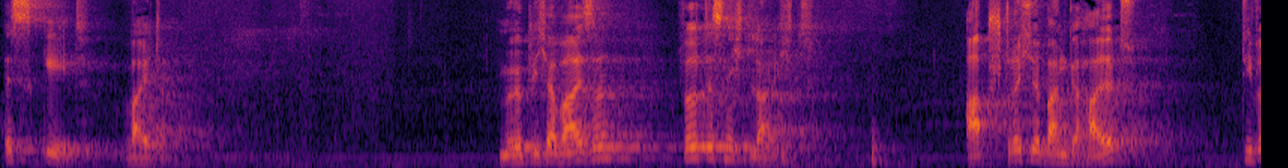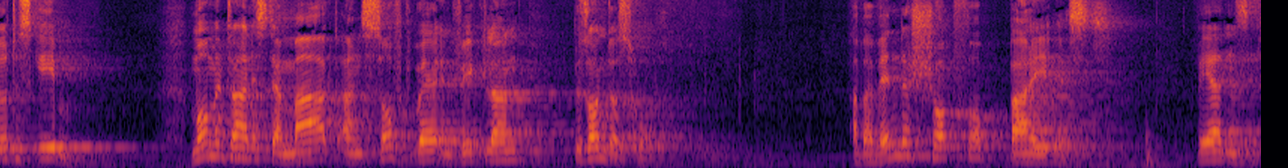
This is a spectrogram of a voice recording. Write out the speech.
es geht weiter. Möglicherweise wird es nicht leicht. Abstriche beim Gehalt, die wird es geben. Momentan ist der Markt an Softwareentwicklern besonders hoch. Aber wenn der Schock vorbei ist, werden sich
